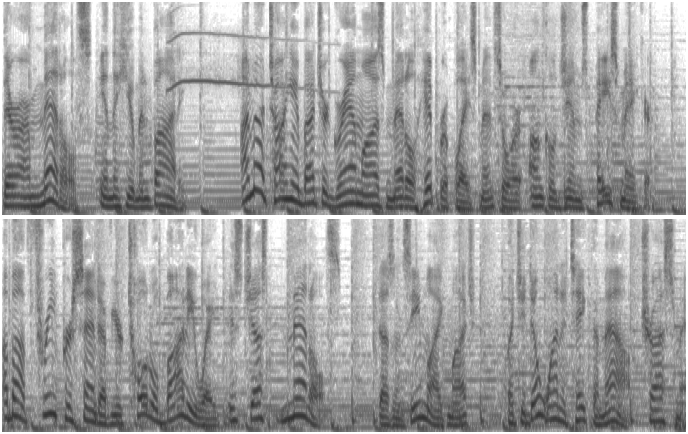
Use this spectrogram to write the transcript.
There are metals in the human body. I'm not talking about your grandma's metal hip replacements or Uncle Jim's pacemaker. About 3% of your total body weight is just metals. Doesn't seem like much, but you don't want to take them out, trust me.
